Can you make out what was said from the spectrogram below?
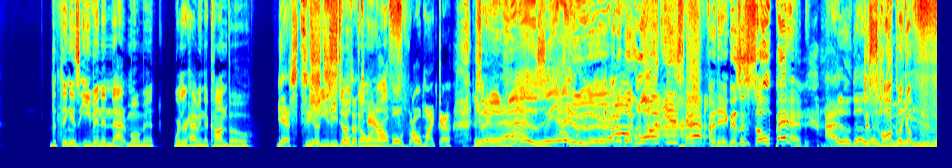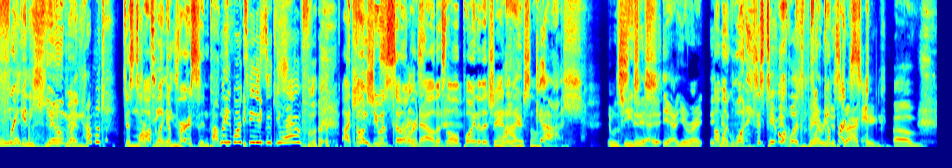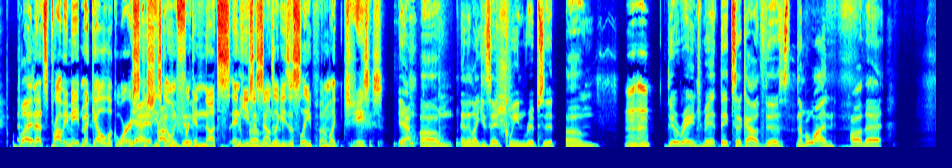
The thing is, even in that moment where they're having the convo, Yes, Tia, She's she still does a going off. terrible. Oh my god! Like, "Yes, yeah." and I'm like, what is happening? This is so bad. I don't know. Just talk like a freaking human. Like how much? Just talk like a martinis- person. How many martinis did you have? I thought she was sober Christ. now. That's the whole point of the chandelier My song. gosh, it was. Jesus. Yeah, yeah, you're right. It, I'm like, what? He just it, it was very like distracting. Um, but And that's probably made Miguel look worse because it she's going freaking nuts, and It he just sounds like he's asleep. And I'm like, Jesus. yeah. Um, and then like you said, Queen rips it. Um, Mm-hmm. the arrangement they took out the number one, all that.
